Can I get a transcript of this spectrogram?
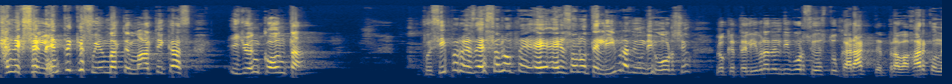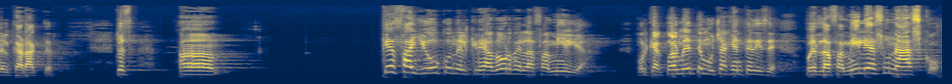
Tan excelente que fui en matemáticas y yo en conta. Pues sí, pero eso no, te, e, eso no te libra de un divorcio. Lo que te libra del divorcio es tu carácter, trabajar con el carácter. Entonces, ah, ¿qué falló con el creador de la familia? Porque actualmente mucha gente dice, pues la familia es un asco.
